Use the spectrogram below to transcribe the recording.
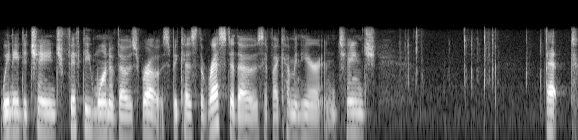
We need to change 51 of those rows because the rest of those, if I come in here and change that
